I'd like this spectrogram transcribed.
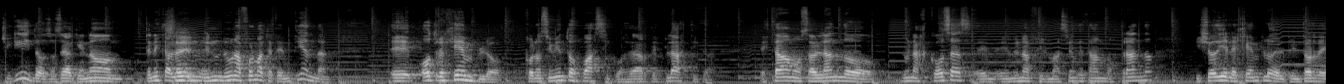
chiquitos. O sea que no. Tenés que hablar Sí. en- en- de una forma que te entiendan. Eh, otro ejemplo: conocimientos básicos de artes plásticas. Estábamos hablando de unas cosas en, en una filmación que estaban mostrando. Y yo di el ejemplo del pintor de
